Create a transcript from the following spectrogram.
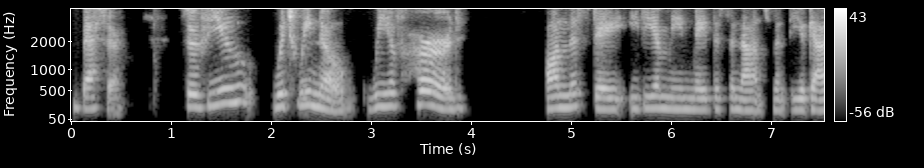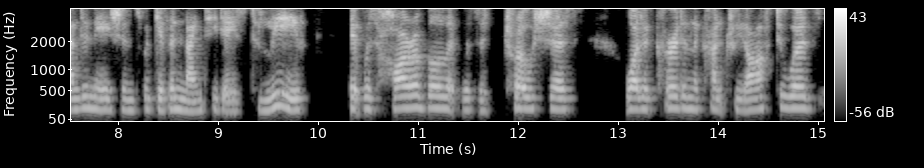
better. So if you, which we know, we have heard on this day, Idi Amin made this announcement the Ugandan Asians were given 90 days to leave. It was horrible, it was atrocious what occurred in the country afterwards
